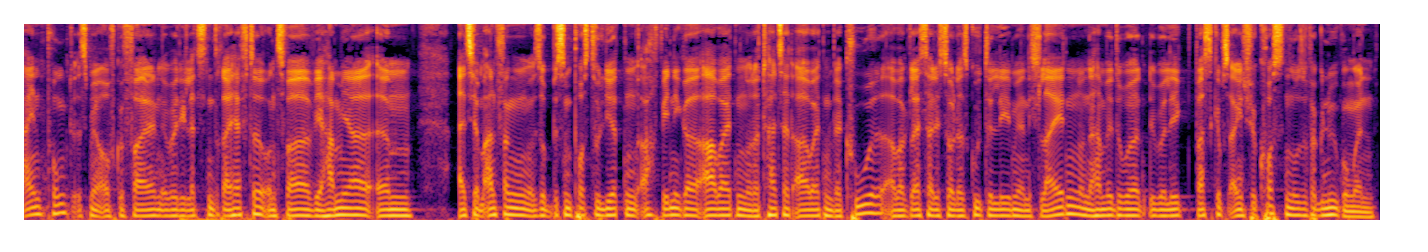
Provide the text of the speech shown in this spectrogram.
ein Punkt ist mir aufgefallen über die letzten drei Hefte und zwar, wir haben ja, ähm, als wir am Anfang so ein bisschen postulierten, ach, weniger arbeiten oder Teilzeit arbeiten wäre cool, aber gleichzeitig soll das gute Leben ja nicht leiden und da haben wir darüber überlegt, was gibt's eigentlich für kostenlose Vergnügungen?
